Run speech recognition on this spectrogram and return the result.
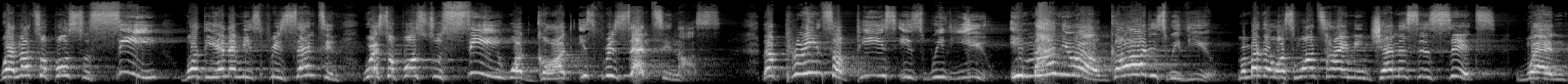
We're not supposed to see what the enemy is presenting. We're supposed to see what God is presenting us. The Prince of Peace is with you. Emmanuel, God is with you. Remember, there was one time in Genesis 6 when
